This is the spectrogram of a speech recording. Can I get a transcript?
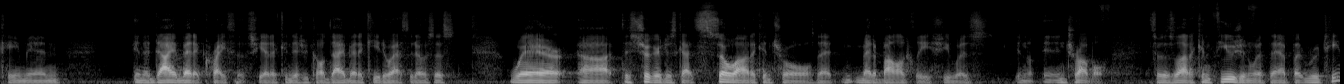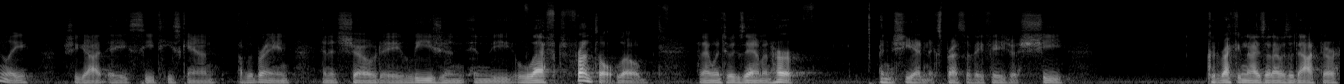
came in in a diabetic crisis. She had a condition called diabetic ketoacidosis, where uh, the sugar just got so out of control that metabolically she was in, in trouble. So there's a lot of confusion with that, but routinely she got a CT scan of the brain and it showed a lesion in the left frontal lobe. And I went to examine her and she had an expressive aphasia. She could recognize that I was a doctor.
